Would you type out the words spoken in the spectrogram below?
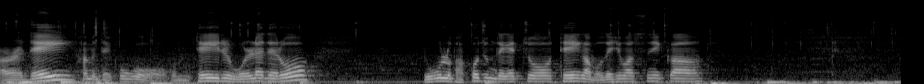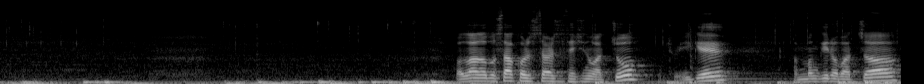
are they 하면 될 거고 그럼 they를 원래대로 요걸로 바꿔주면 되겠죠 they가 뭐 대신 왔으니까 A lot of soccer stars 대신 왔죠? 그렇죠. 이게 암만 길어봤자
